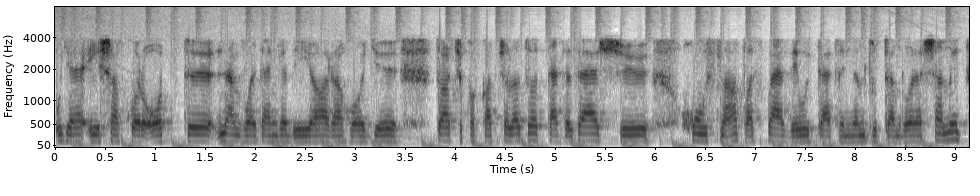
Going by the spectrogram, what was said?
ugye, és akkor ott nem volt engedély arra, hogy tartsuk a kapcsolatot, tehát az első 20 nap az kvázi úgy telt, hogy nem tudtam róla semmit,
